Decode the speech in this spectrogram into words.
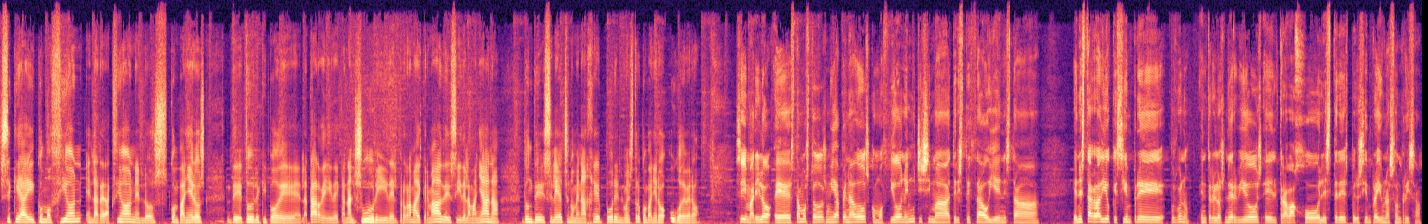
Sé que hay conmoción en la redacción, en los compañeros de todo el equipo de la tarde y de Canal Sur y del programa de Cremades y de la mañana, donde se le ha hecho un homenaje por nuestro compañero Hugo de Veró. Sí, Marilo, eh, estamos todos muy apenados, conmoción, hay muchísima tristeza hoy en esta en esta radio que siempre, pues bueno, entre los nervios, el trabajo, el estrés, pero siempre hay una sonrisa.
